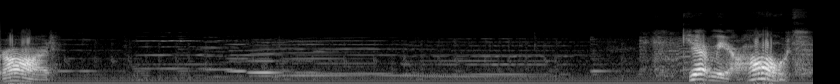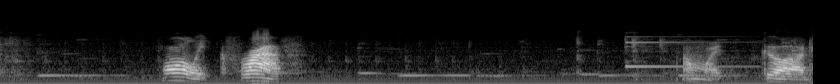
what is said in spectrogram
god. Get me out! Holy crap. Oh my god.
